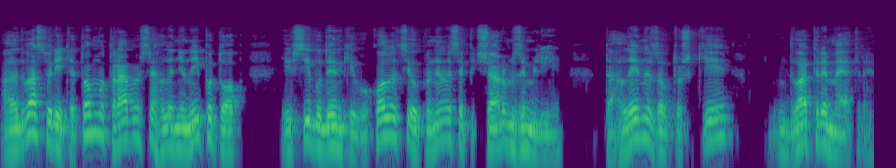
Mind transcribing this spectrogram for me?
Але два століття тому трапився глиняний потоп, і всі будинки в околиці опинилися під шаром землі та глини завтовшки 2-3 метри.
